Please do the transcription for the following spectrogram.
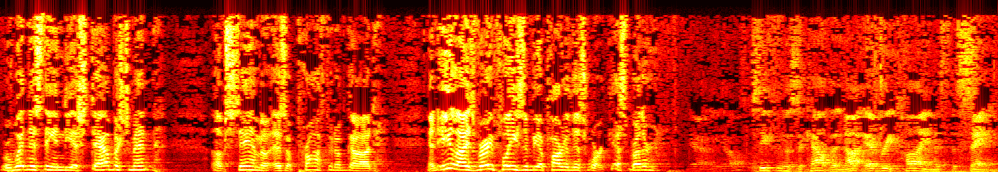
We're witnessing the establishment of Samuel as a prophet of God. And Eli is very pleased to be a part of this work. Yes, brother? See from this account that not every time is the same.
